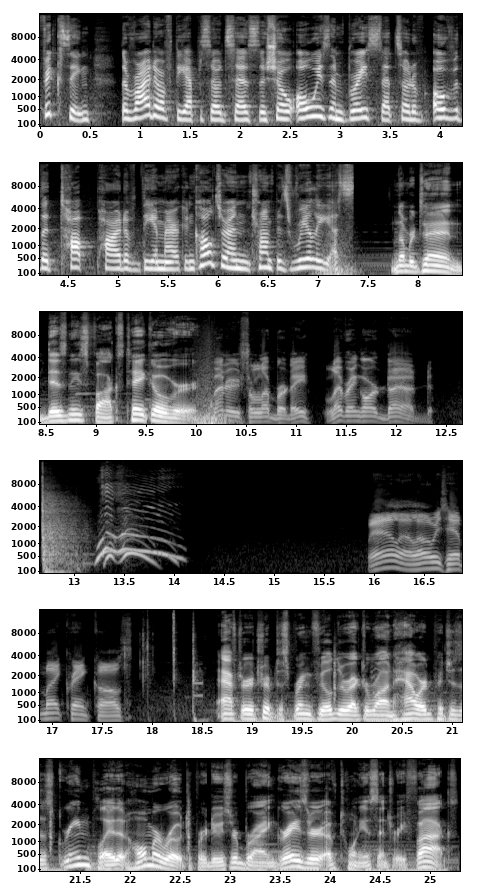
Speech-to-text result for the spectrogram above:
fixing, the writer of the episode says the show always embraced that sort of over the top part of the American culture, and Trump is really a. Number 10, Disney's Fox Takeover. Any celebrity, living or dead. Well, I'll always have my crank calls. After a trip to Springfield, director Ron Howard pitches a screenplay that Homer wrote to producer Brian Grazer of 20th Century Fox.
